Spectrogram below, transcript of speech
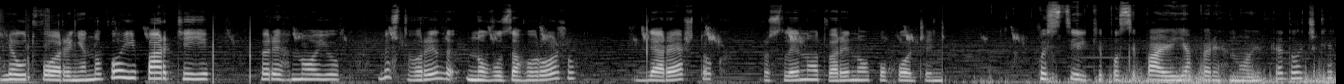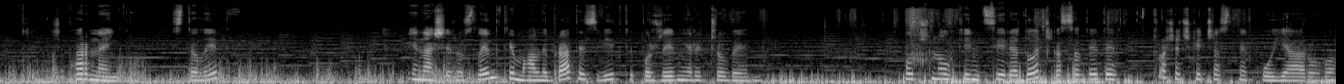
Для утворення нової партії перегною ми створили нову загорожу для решток рослинного тваринного походження. Ось стільки посипаю я перегною в рядочки, щоб гарненько стелити. І наші рослинки мали брати звідки поживні речовини. Почну в кінці рядочка садити трошечки часнику ярого.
